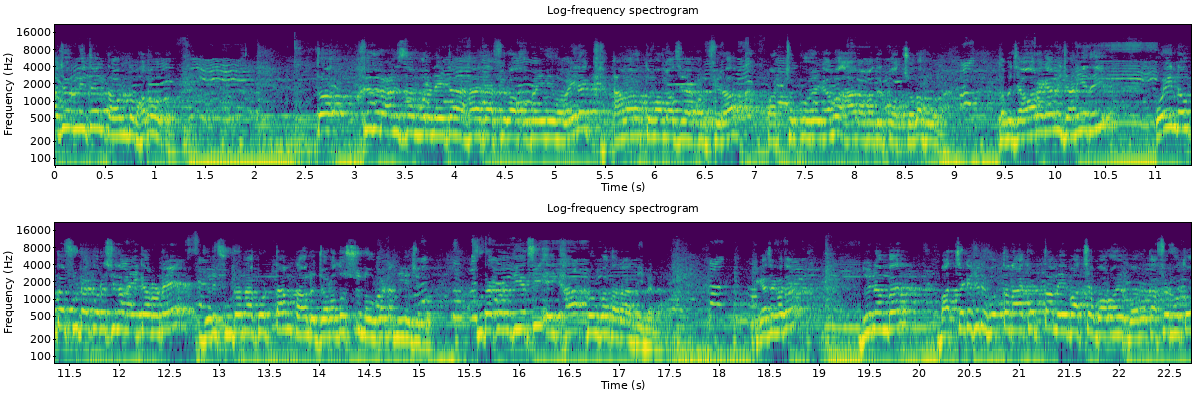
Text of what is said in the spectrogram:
আজর নিতেন, তাহলে তো ভালো হতো। তো খিদর আল ইসলাম বলেন, এটা হ্যাঁ ফিরাক বাইনি ওয়াইনাক আমার তোমার মাঝে এখন ফিরাক। পার্থক্য হয়ে গেল আর আমাদের পথ চলা হলো না। তবে যাওয়ার আগে আমি জানিয়ে দিই, ওই নৌকা ফুটা করেছিলাম এই কারণে, যদি ফুটা না করতাম, তাহলে জলদস্যু নৌকাটা নিয়ে যেত। ফুটা করে দিয়েছি, এই খারাপ নৌকা তারা নিবে না। ঠিক আছে কথা? দুই নম্বর, বাচ্চাকে যদি হত্যা না করতাম, এই বাচ্চা বড় হয়ে, বড় কাফের হতো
